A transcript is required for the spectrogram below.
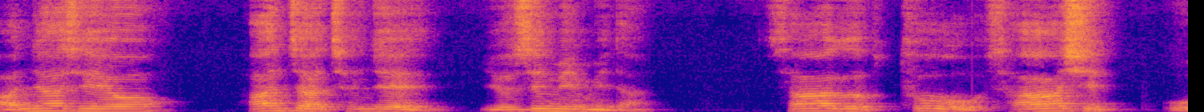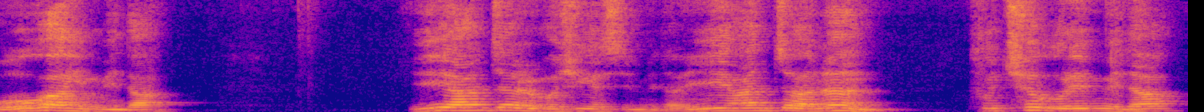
안녕하세요. 한자 천재 유쌤입니다. 4급 투 45강입니다. 이 한자를 보시겠습니다. 이 한자는 부처불입니다.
